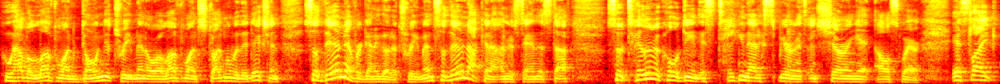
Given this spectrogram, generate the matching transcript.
who have a loved one going to treatment or a loved one struggling with addiction, so they're never gonna go to treatment, so they're not gonna understand this stuff. So Taylor Nicole Dean is taking that experience and sharing it elsewhere. It's like,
